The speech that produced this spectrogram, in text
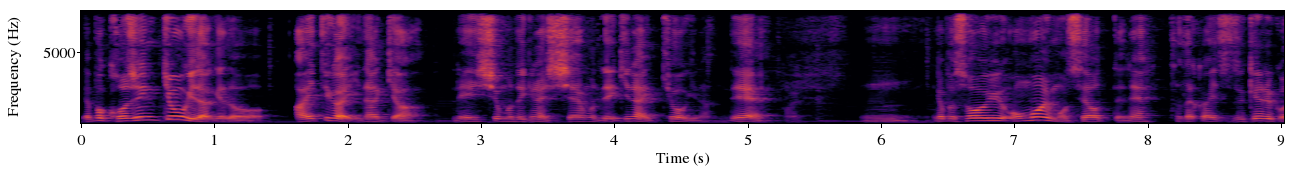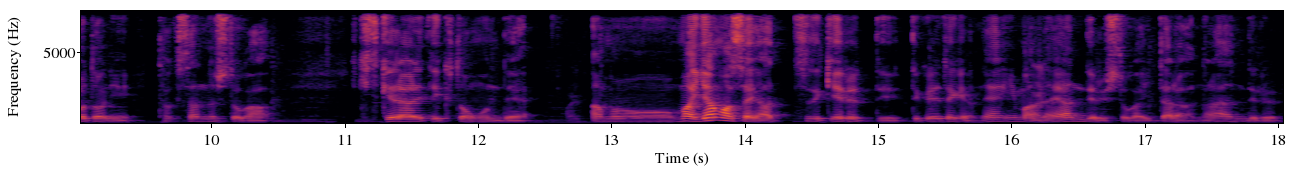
やっぱ個人競技だけど相手がいなきゃ練習もできない試合もできない競技なんで、うん、やっぱそういう思いも背負ってね戦い続けることにたくさんの人が引きつけられていくと思うんであのー、まあ山さや続けるって言ってくれたけどね。今悩んでる人がいたら、悩んでる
